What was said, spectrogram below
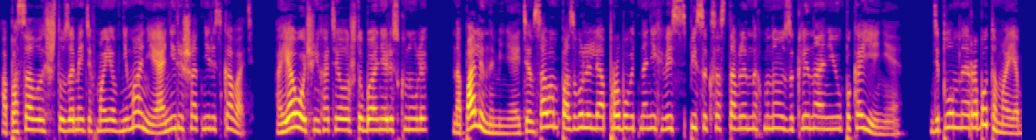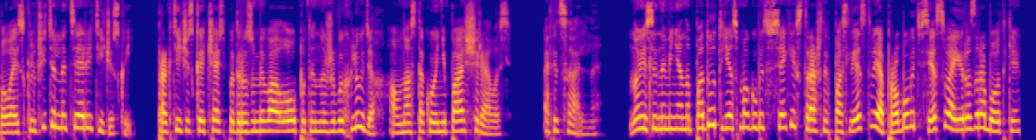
Опасалась, что, заметив мое внимание, они решат не рисковать. А я очень хотела, чтобы они рискнули. Напали на меня и тем самым позволили опробовать на них весь список составленных мною заклинаний упокоения. Дипломная работа моя была исключительно теоретической. Практическая часть подразумевала опыты на живых людях, а у нас такое не поощрялось. Официально. Но если на меня нападут, я смогу без всяких страшных последствий опробовать все свои разработки.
